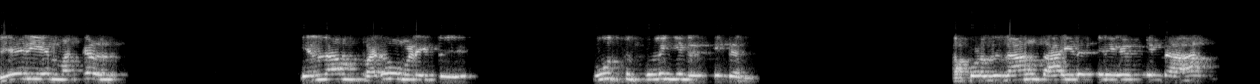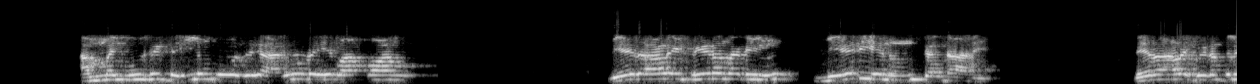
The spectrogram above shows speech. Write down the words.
வேதியன் மக்கள் எல்லாம் பருவமடைந்து பூத்து குலுங்கி நிற்கின்றது. அப்பொழுதுதான் தாயிடத்தில் கேட்கின்றான் அம்மை பூசை செய்யும் போது அருளுடைய பார்ப்பான் வேதாளை பீடமதில் வேதியனும் கண்டானே. வேதாளை பீடத்துல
